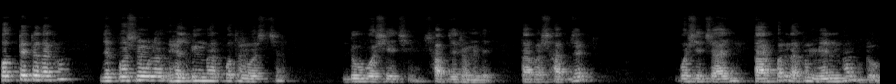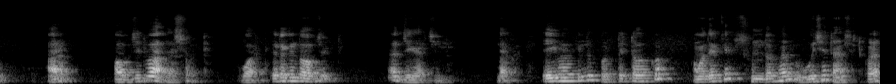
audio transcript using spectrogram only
প্রত্যেকটা দেখো, যে প্রশ্নগুলো হেল্পিং ভার্ব প্রথমে বসছে। ডু বসিয়েছি সাবজেক্ট অনুযায়ী। তারপর সাবজেক্ট বসিয়েছি আই তারপরে দেখো মেন ভার্ব ডু আর অবজেক্ট বা আদার শর্ট ওয়ার্ক এটা কিন্তু অবজেক্ট আর জিগার চিহ্ন। দেখো, এইভাবে কিন্তু প্রত্যেকটা বাক্য আমাদেরকে সুন্দরভাবে বুঝে ট্রান্সলেট করা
